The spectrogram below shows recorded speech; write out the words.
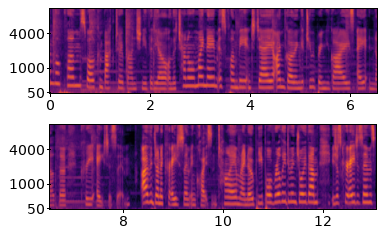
my plums, welcome back to a brand new video on the channel. My name is Plumbie and today I'm going to bring you guys a, another create a sim. I haven't done a create a sim in quite some time and I know people really do enjoy them. It's just create a sims,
